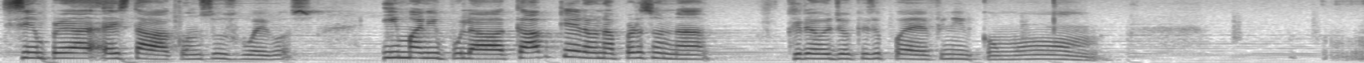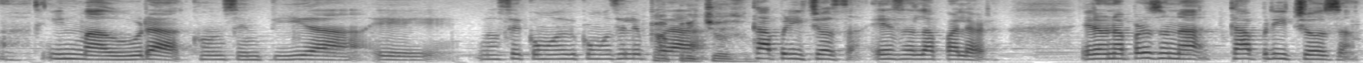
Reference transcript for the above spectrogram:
siempre a- estaba con sus juegos y manipulaba a Cap, que era una persona, creo yo que se puede definir como inmadura, consentida, eh, no sé cómo, cómo se le pueda... Caprichoso. Caprichosa, esa es la palabra. Era una persona caprichosa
